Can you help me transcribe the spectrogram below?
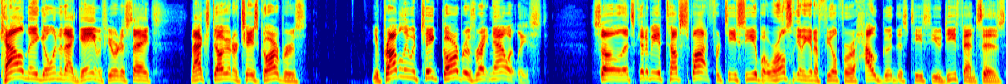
Cal may go into that game. If you were to say Max Duggan or Chase Garbers, you probably would take Garbers right now at least. So that's going to be a tough spot for TCU, but we're also going to get a feel for how good this TCU defense is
